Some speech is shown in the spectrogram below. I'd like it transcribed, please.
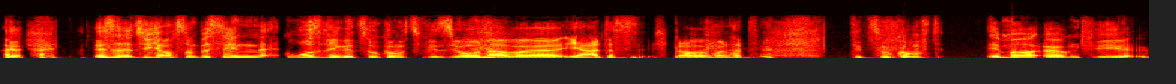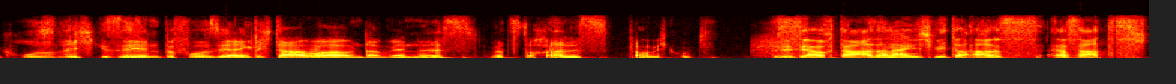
Das ist natürlich auch so ein bisschen gruselige Zukunftsvision, aber ja, das, ich glaube, man hat die Zukunft immer irgendwie gruselig gesehen, bevor sie eigentlich da war. Und am Ende wird es doch alles, glaube ich, gut. Das ist ja auch da dann eigentlich wieder als Ersatz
